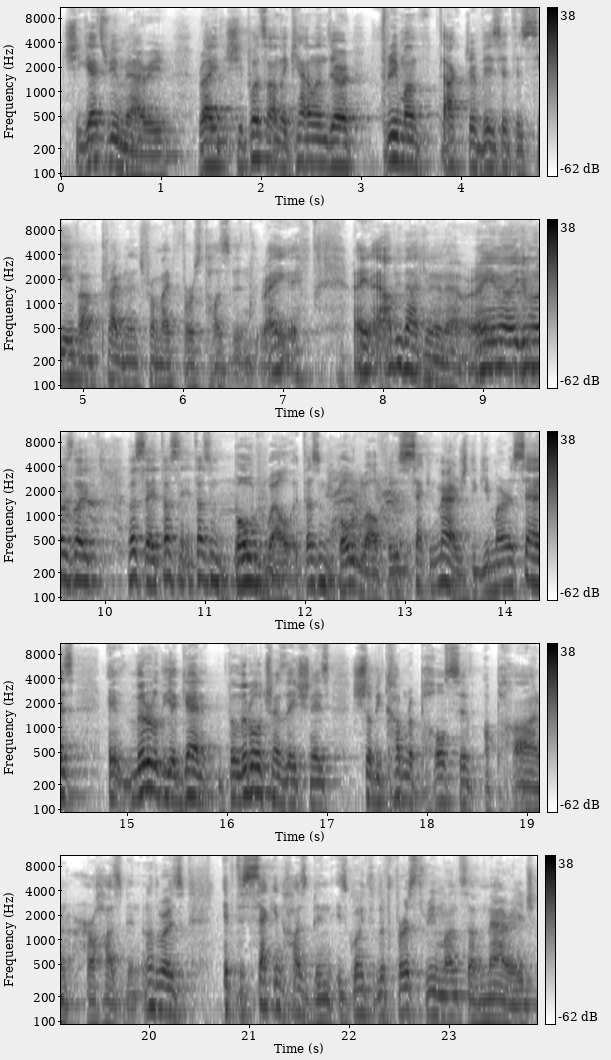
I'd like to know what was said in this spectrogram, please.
She gets remarried, right? She puts on the calendar three month doctor visit to see if I'm pregnant from my first husband, right? Right? I'll be back in an hour, right? You know, you know, it's like, let's say it doesn't, it doesn't bode well. It doesn't bode well for the second marriage. The Gemara says, it literally, again, the literal translation is, she'll become repulsive upon her husband. In other words, if the second husband is going through the first three months of marriage,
